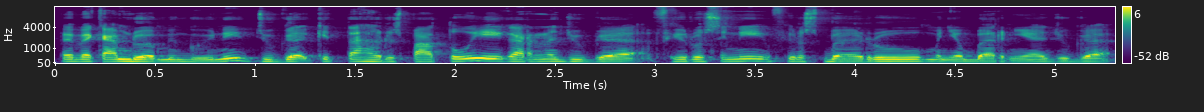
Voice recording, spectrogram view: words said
PPKM dua minggu ini juga kita harus patuhi karena juga virus ini virus baru menyebarnya juga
